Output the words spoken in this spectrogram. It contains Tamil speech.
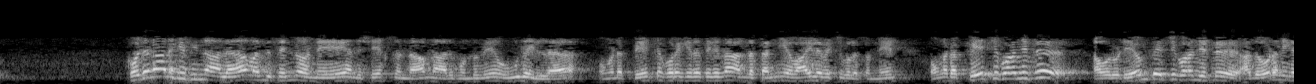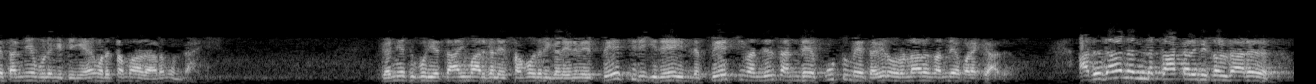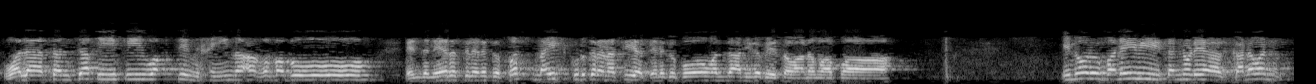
கொஞ்ச நாளைக்கு பின்னால வந்து சென்னோடனே அந்த ஷேக் சொன்னாம் நான் அதுக்கு ஒண்ணுமே ஊத இல்ல. உங்களோட பேச்ச குறைக்கிறதுக்கு தான் அந்த தண்ணிய வாயில வச்சுக்கொள்ள சொன்னேன். உங்களோட பேச்சு குறைஞ்சிட்டு அவருடைய பேச்சு குறைஞ்சிட்டு அதோட நீங்க தண்ணிய முழுங்கிட்டீங்க உங்களோட சமாதானம் உண்டாய் கண்ணியத்துக்குரிய தாய்மார்களே சகோதரிகள் எனவே பேச்சிருக்கிறே இந்த பேச்சு வந்து சண்டைய கூட்டுமே தவிர ஒரு நாள் சண்டைய படைக்காது. அதுதான் அந்த காட்டறிவி சொல்றாரு. இந்த எந்த நேரத்தில் எனக்கு ஃபர்ஸ்ட் நைட் கொடுக்கற நசியத். எனக்கு கோவம் வந்தா நீங்க பேசவானமாப்பா இன்னொரு மனைவி தன்னுடைய கணவன்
